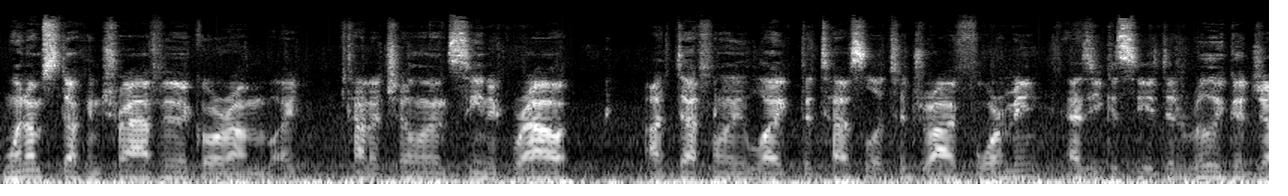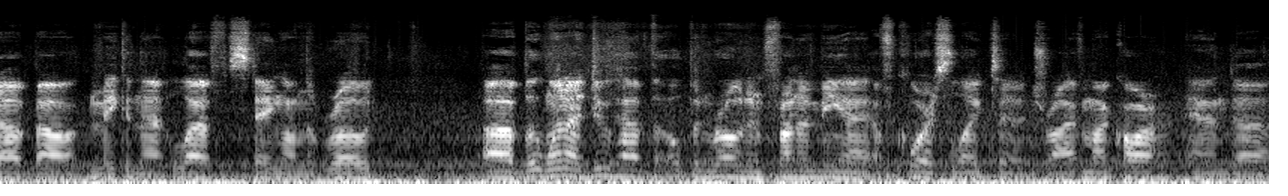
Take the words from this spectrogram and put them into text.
When i'm stuck in traffic or i'm like kind of chilling scenic route i definitely like the tesla to drive for me. As you can see it did a really good job about making that left staying on the road. Uh, but when i do have the open road in front of me i of course like to drive my car. And uh,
